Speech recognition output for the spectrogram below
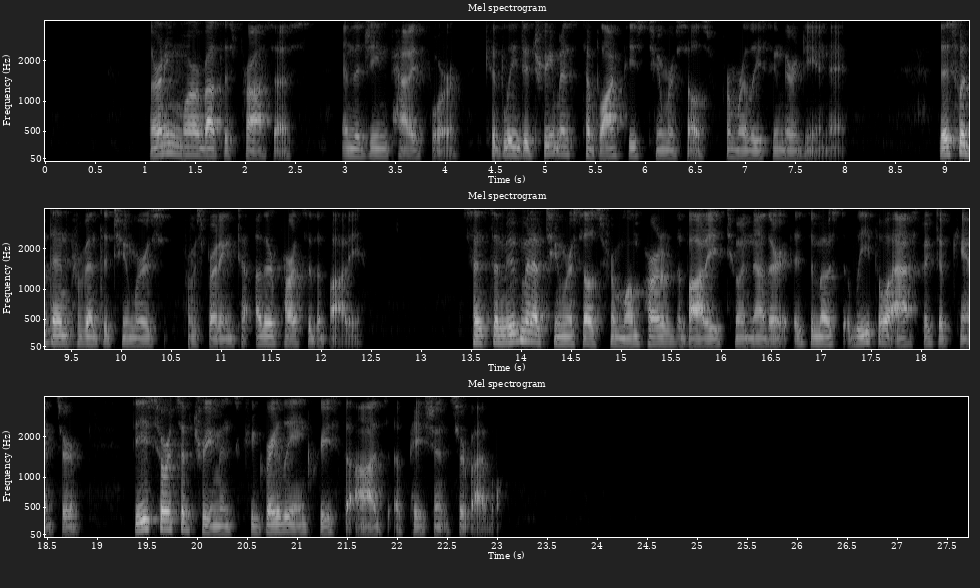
Learning more about this process and the gene PAD4 could lead to treatments to block these tumor cells from releasing their DNA. This would then prevent the tumors from spreading to other parts of the body. Since the movement of tumor cells from one part of the body to another is the most lethal aspect of cancer, these sorts of treatments could greatly increase the odds of patient survival.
